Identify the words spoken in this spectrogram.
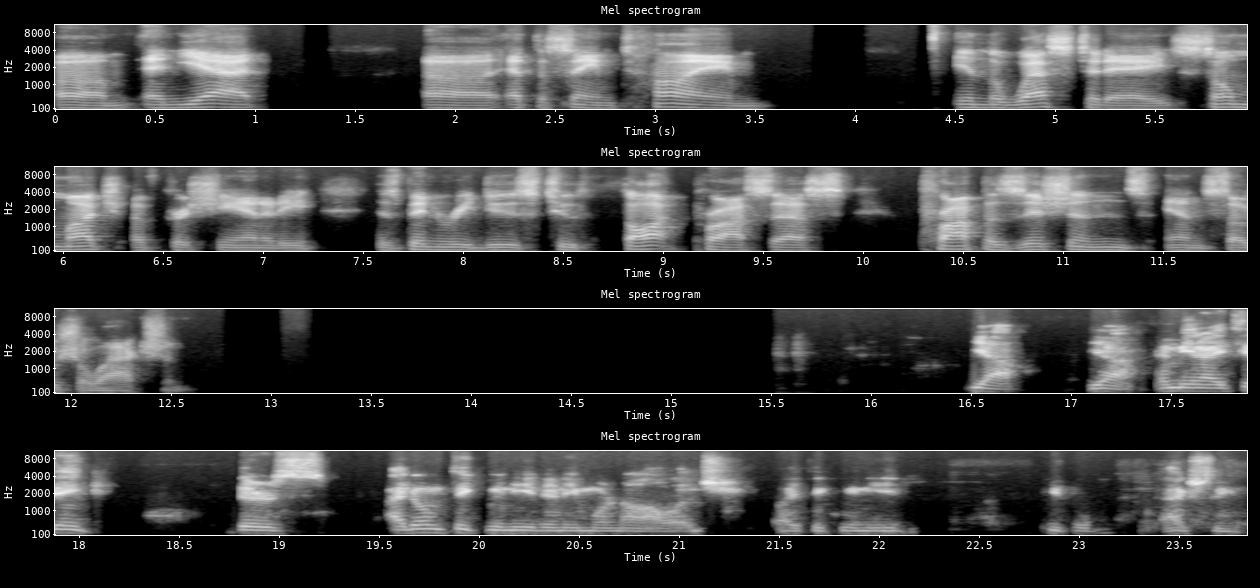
Um, and yet, uh, at the same time, in the West today, so much of Christianity has been reduced to thought process, propositions, and social action. Yeah, yeah. I mean, I think there's I don't think we need any more knowledge. I think we need people actually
